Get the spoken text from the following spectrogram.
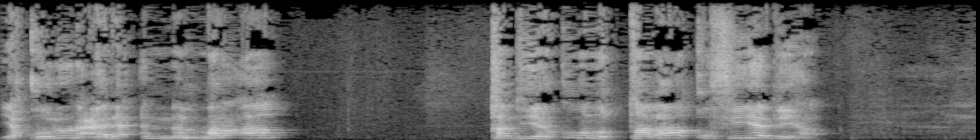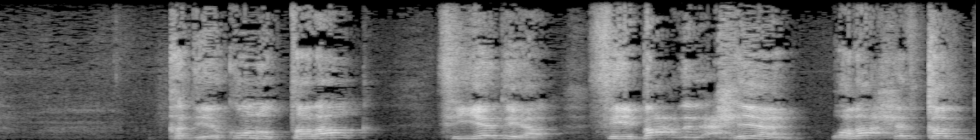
يقولون على أن المرأة قد يكون الطلاق في يدها. قد يكون الطلاق في يدها في بعض الأحيان. ولاحظ قد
